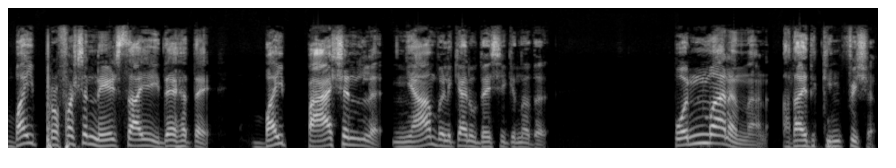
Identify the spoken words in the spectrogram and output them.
ബൈ പ്രൊഫഷൻ നേഴ്സായ ഇദ്ദേഹത്തെ ബൈ പാഷനിൽ ഞാൻ വിളിക്കാൻ ഉദ്ദേശിക്കുന്നത് പൊന്മാൻ എന്നാണ്. അതായത് കിങ് ഫിഷർ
